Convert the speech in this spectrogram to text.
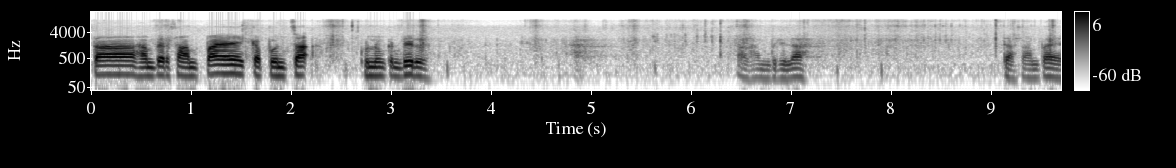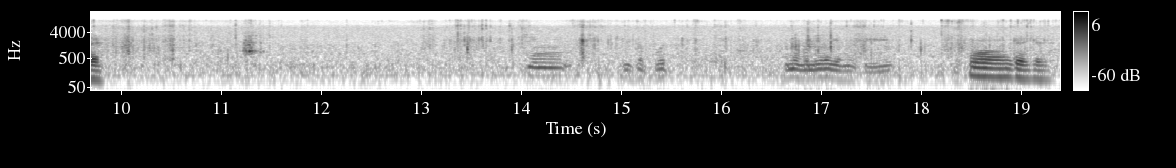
Kita hampir sampai ke puncak Gunung Kendil. Alhamdulillah. Sudah sampai. Disebut Gunung Kendil Oh, nggih. tengkurep.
